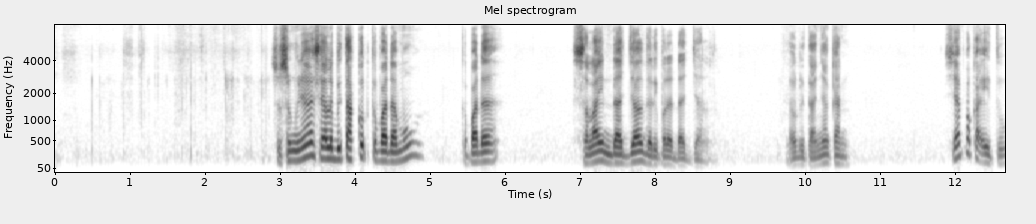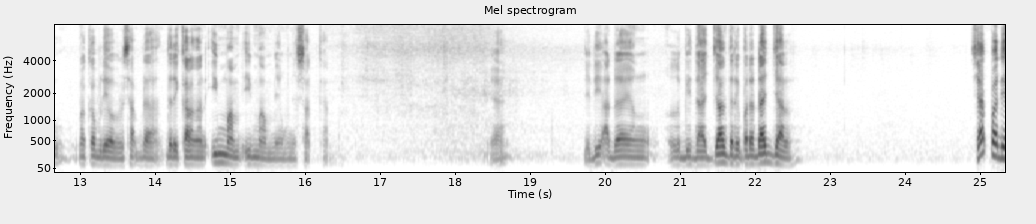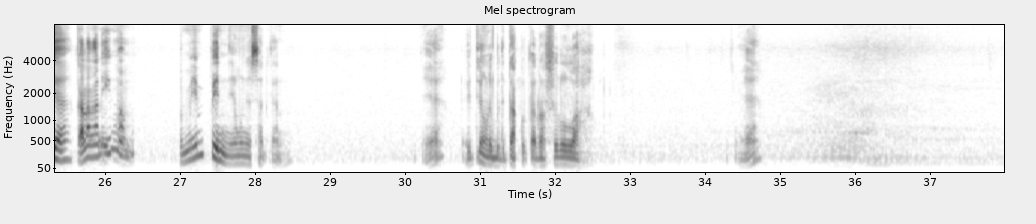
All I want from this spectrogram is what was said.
Sesungguhnya saya lebih takut kepadamu kepada selain Dajjal daripada Dajjal. Lalu ditanyakan, siapakah itu? Maka beliau bersabda, dari kalangan imam-imam yang menyesatkan. Ya. Jadi ada yang lebih Dajjal daripada Dajjal. Siapa dia? Kalangan imam, pemimpin yang menyesatkan. Ya, itu yang lebih ditakutkan Rasulullah. Ya.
